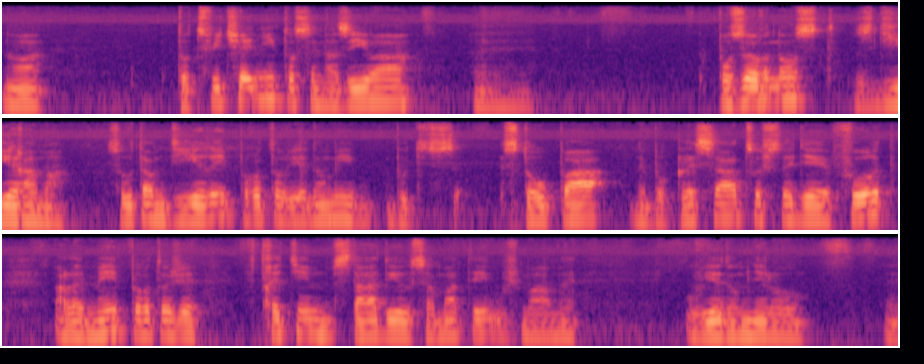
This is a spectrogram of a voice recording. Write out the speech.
No a to cvičení, to se nazývá eh, pozornost s dírama. Jsou tam díry, proto vědomí buď stoupá nebo klesá, což se děje furt, ale my, protože v třetím stádiu samaty už máme uvědomělou Eh,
